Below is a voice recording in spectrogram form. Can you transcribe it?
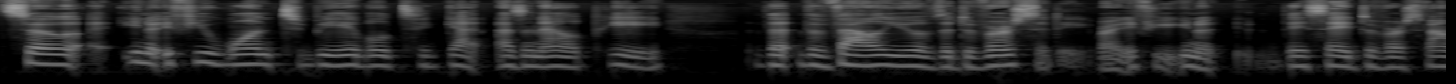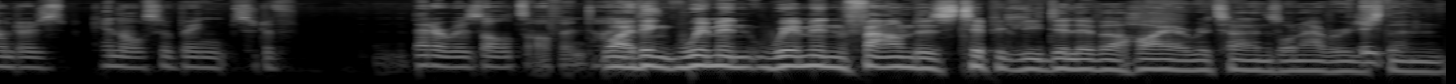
So you know, if you want to be able to get as an LP the the value of the diversity, right? If you you know, they say diverse founders can also bring sort of better results oftentimes. well i think women women founders typically deliver higher returns on average Ex- than than male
